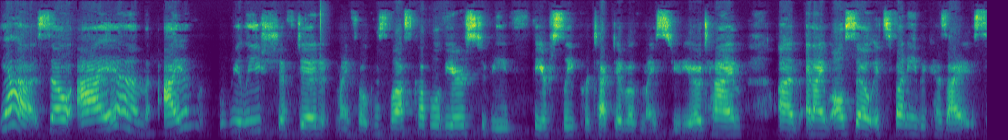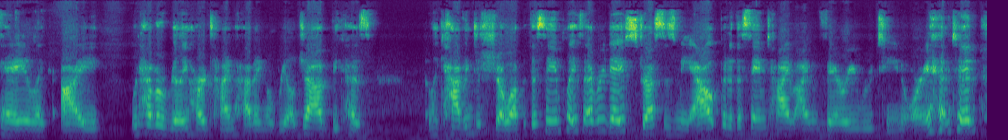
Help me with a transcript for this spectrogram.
Yeah. So I am. Um, I have really shifted my focus the last couple of years to be fiercely protective of my studio time. Um, and I'm also. It's funny because I say like I would have a really hard time having a real job because like having to show up at the same place every day stresses me out but at the same time i'm very routine oriented.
